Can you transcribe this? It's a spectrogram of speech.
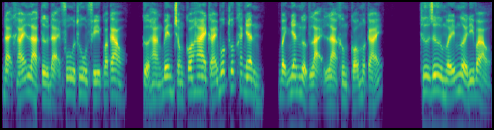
Đại khái là từ đại phu thu phí quá cao, cửa hàng bên trong có hai cái bốc thuốc khác nhân, bệnh nhân ngược lại là không có một cái thư dư mấy người đi vào,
